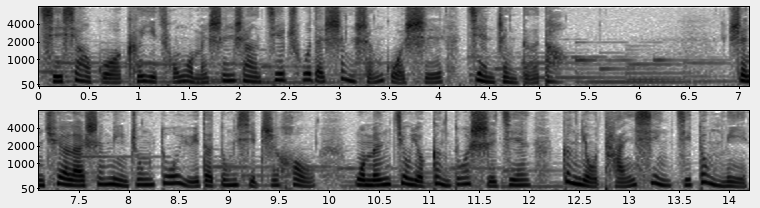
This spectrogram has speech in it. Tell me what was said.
其效果可以从我们身上结出的圣神果实见证得到。省却了生命中多余的东西之后，我们就有更多时间、更有弹性及动力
